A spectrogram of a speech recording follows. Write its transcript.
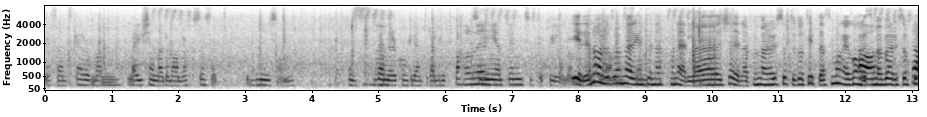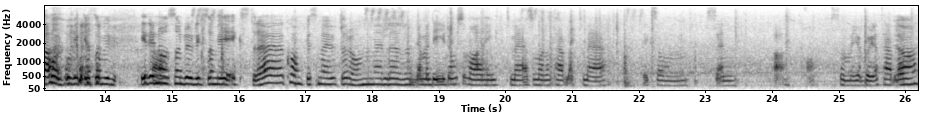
är svenskar och man lär ju känna de andra också så att det blir som ens vänner och konkurrenter allihopa. Ja, Så det är egentligen inte så stor skillnad. om Är det någon av de här internationella tjejerna? För man har ju suttit och tittat så många gånger Ja. så man börjar liksom få Ja. koll på vilka som är... Är det Ja. någon som du liksom är extra kompis med utav dem eller? Ja men det är ju de som har hängt med, som man har tävlat med liksom sen, ja, ja som jag började tävla. Ja,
